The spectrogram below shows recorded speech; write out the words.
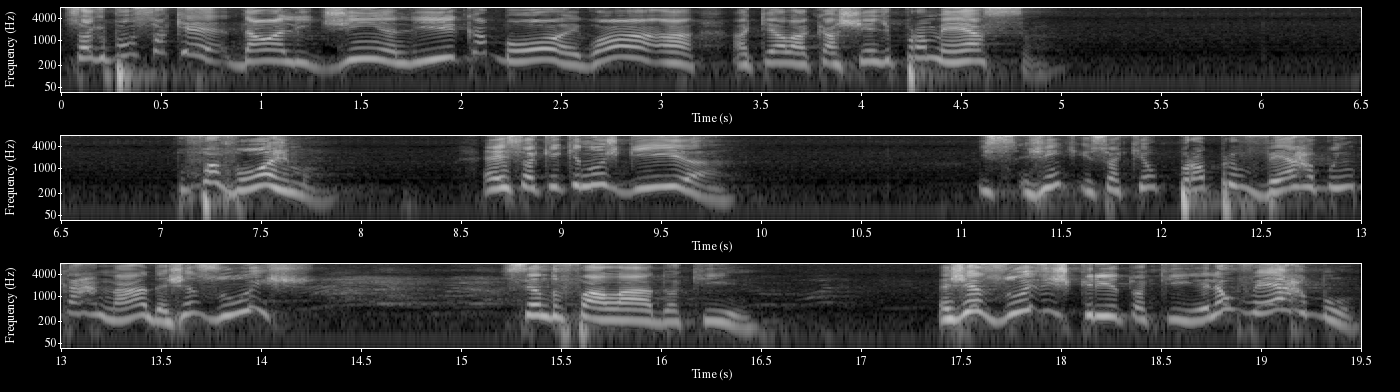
Só que o povo só quer dar uma lidinha ali e acabou, é igual a, a, aquela caixinha de promessa. Por favor, irmão. É isso aqui que nos guia. Isso, gente, isso aqui é o próprio Verbo encarnado, é Jesus sendo falado aqui. É Jesus escrito aqui, ele é o Verbo.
